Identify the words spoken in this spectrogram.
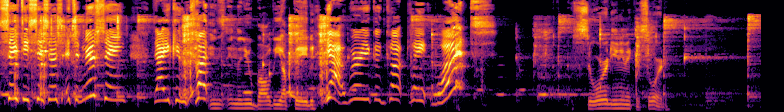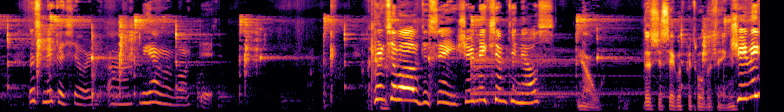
Safety scissors. It's a new thing that you can cut. In in the new Baldi update, Yeah, where you can cut plate. What? sword, you need to make a sword. Let's make a sword. Um, we haven't unlocked it. Principal of the thing. Should we make something else? No. Let's just stick with principal of the thing. Should we make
